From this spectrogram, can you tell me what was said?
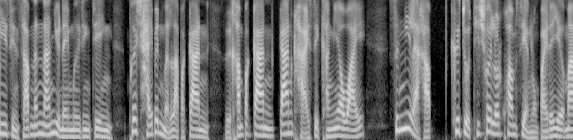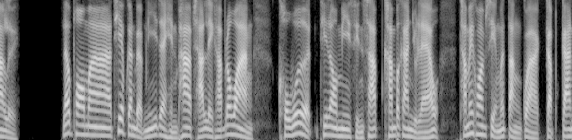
มีสินทรัพย์นั้นๆ อยู่ในมือจริง ๆ เพื่อใช้เป็นเหมือนหลักประกัน หรือค้ำประกันการขายสิทธิ์ครั้งนี้เอาไว้ ซึ่งนี่แหละครับ คือจุดที่ช่วยลดความเสี่ยงลงไปได้เยอะมากเลย แล้วพอมาเทียบกันแบบนี้จะเห็นภาพชัดเลยครับ ระหว่าง cover ที่เรามีสินทรัพย์ค้ำประกันอยู่แล้วทำให้ความเสี่ยงมันต่ำกว่ากับการ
